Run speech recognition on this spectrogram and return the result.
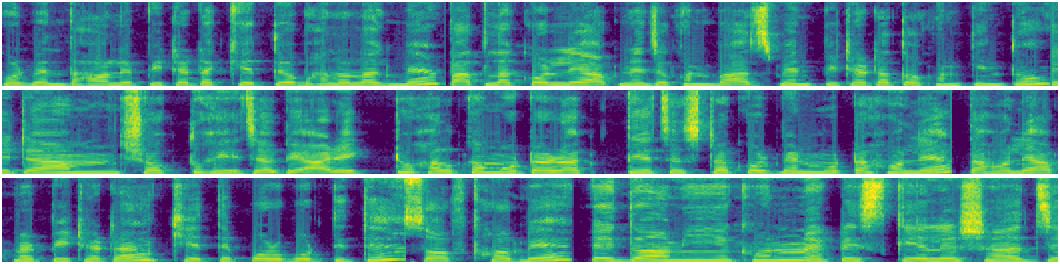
করবেন, তাহলে পিঠাটা খেতেও ভালো লাগবে। পাতলা করলে আপনি যখন ভাজবেন পিঠাটা, তখন কিন্তু এটা শক্ত হয়ে যাবে। আর একটু হালকা মোটা রাখতে চেষ্টা করবেন মোটা হলে, তাহলে আপনার পিঠাটা খেতে পরবর্তীতে সফট হবে। এই তো আমি এখন একটা স্কেলের সাহায্যে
